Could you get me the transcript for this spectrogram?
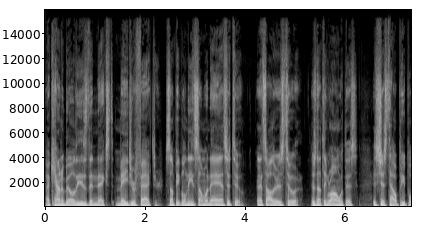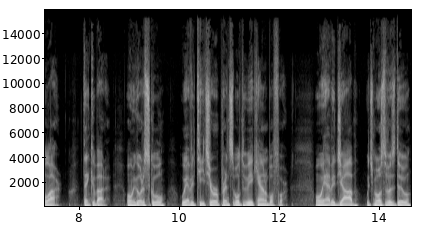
Accountability is the next major factor. Some people need someone to answer to, and that's all there is to it. There's nothing wrong with this, it's just how people are. Think about it. When we go to school, we have a teacher or principal to be accountable for. When we have a job, which most of us do,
